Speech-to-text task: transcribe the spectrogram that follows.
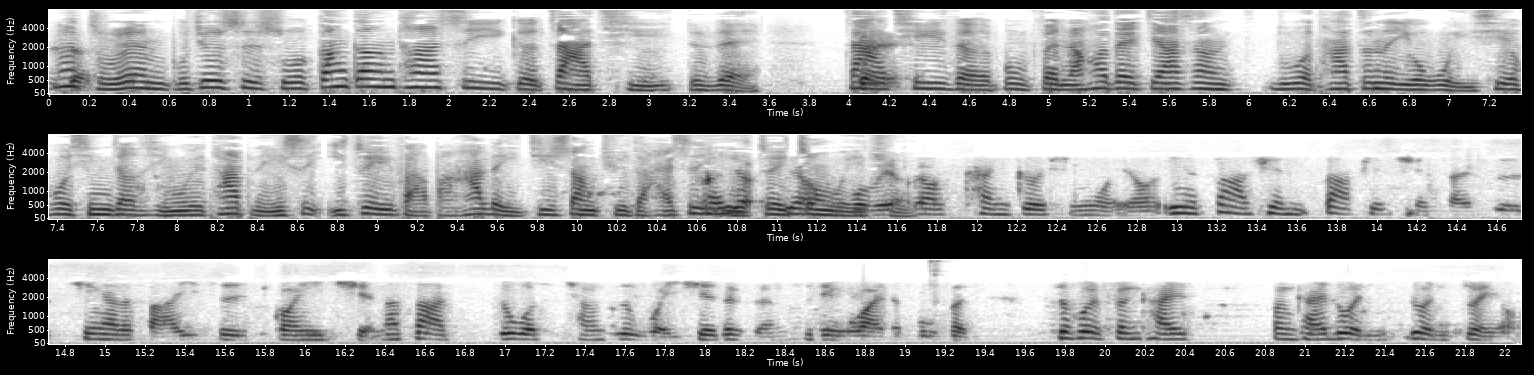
那主任不就是说，刚刚他是一个诈欺，对不对？诈欺的部分，然后再加上，如果他真的有猥亵或性交的行为，他等于是一罪一罚把他累积上去的，还是以最重为主？要看各行为哦，因为诈骗诈骗钱财是侵害的法益是关于钱，那诈如果是强制猥亵，这个人是另外的部分。是会分开分开论论罪哦，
